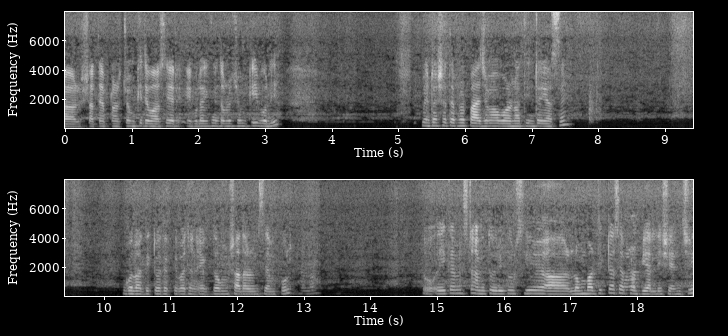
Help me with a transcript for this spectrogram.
আর সাথে আপনার চমকি দেওয়া আছে আর এগুলোকে কিন্তু আমরা চমকিই বলি। এটার সাথে আপনার পায়জামা বর্ণা তিনটাই আছে। গলার দিকটাও দেখতে পাচ্ছেন, একদম সাধারণ সিম্পল তো এই কামিজটা আমি তৈরি করছি, আর লম্বার দিকটা আছে আপনার বিয়াল্লিশ ইঞ্চি,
